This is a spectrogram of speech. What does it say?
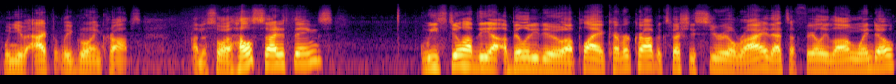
when you have actively growing crops. On the soil health side of things, we still have the uh, ability to apply a cover crop, especially cereal rye. That's a fairly long window.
